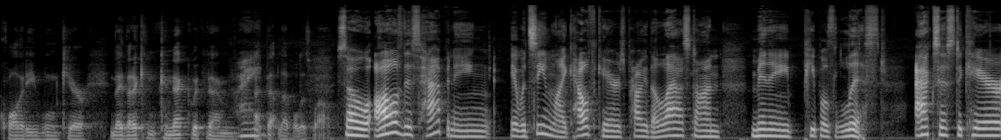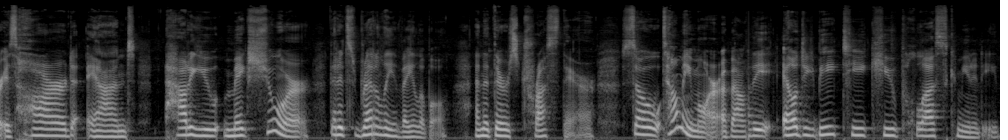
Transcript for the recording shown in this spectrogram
quality wound care and that, that I can connect with them Right. at that level as well. So, all of this happening, it would seem like healthcare is probably the last on many people's list. Access to care is hard, and how do you make sure that it's readily available and that there's trust there? So, tell me more about the LGBTQ plus community.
